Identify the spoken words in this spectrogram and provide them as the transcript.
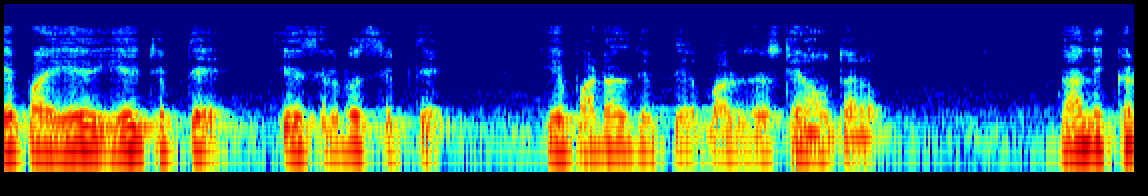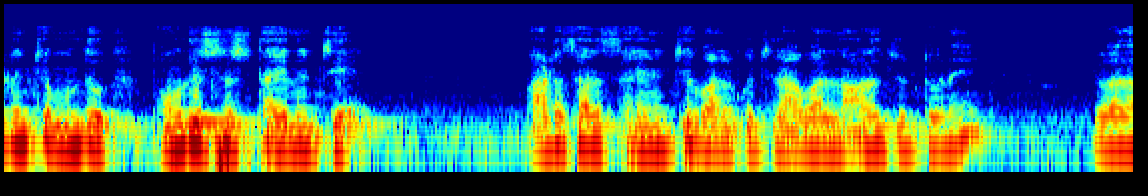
ఏ పా ఏ ఏ చెప్తే ఏ సిలబస్ చెప్తే ఏ పాఠాలు చెప్తే వాళ్ళు సస్టైన్ అవుతారు. దాన్ని ఇక్కడి నుంచే ముందు ఫౌండేషన్ స్థాయి నుంచే పాఠశాల స్థాయి నుంచే వాళ్ళకి వచ్చి రావాలన్న ఆలోచనతోనే ఇవాళ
